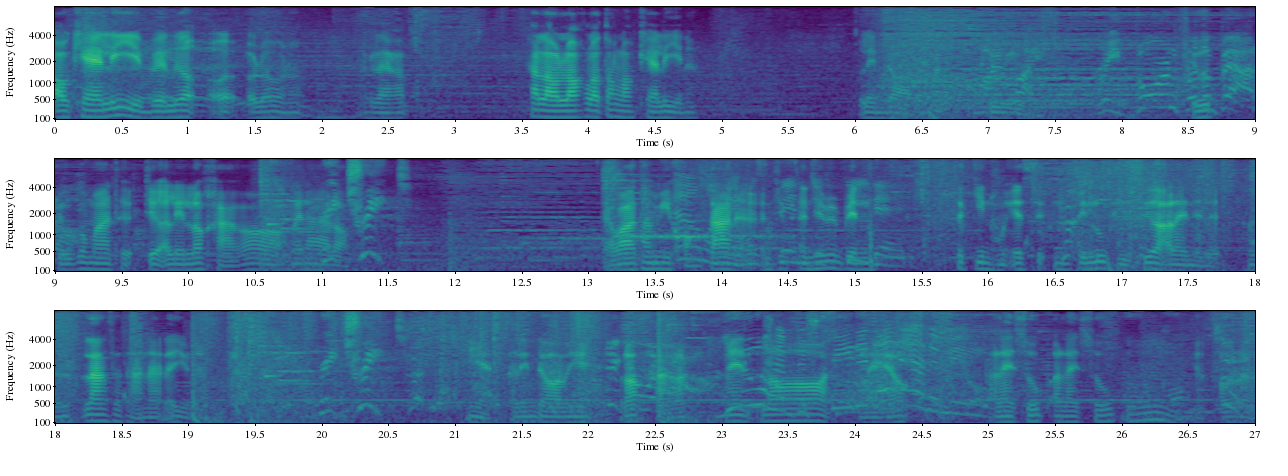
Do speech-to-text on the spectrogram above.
เอาแครี่ไปเลือกเออเออแล้วเนาะไม่เป็นไรครับ ถ้าเราล็อกเราต้องล็อกแครี่นะเลนดอร์ My life, reborn คิวคิวก็มาเถอะเจออเลนล็อกขาก็ไม่ได้หรอกแต่ว่าถ้ามีของต้านเนี่ยอันที่อันที่มันเป็นสกินของเอสมันเป็นรูปผีเสื้ออะไรเนี่ยแหละร่างสถานะได้อยู่นะ เนี่ยอเลนดอร์เป็นไงล็อกขาไม่รอดแล้ว อะไรซุปอะไรซุปอืมอยากเอาละ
